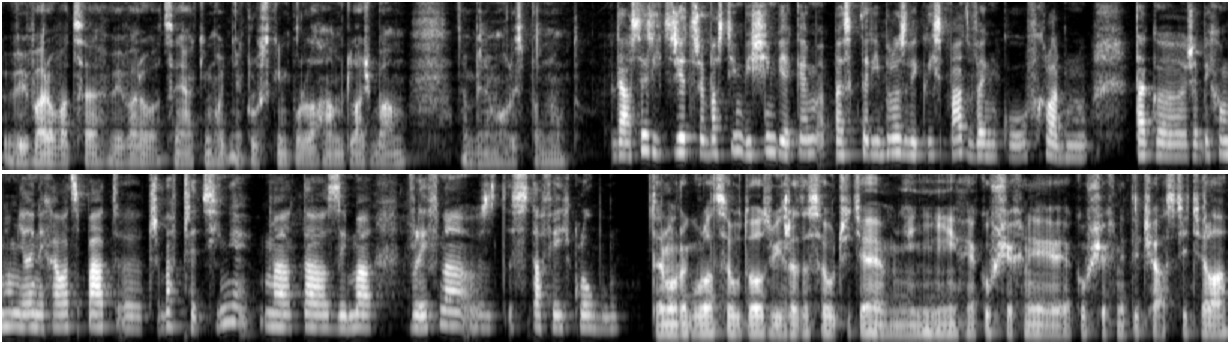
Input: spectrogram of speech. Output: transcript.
vyvarovat se, vyvarovat se nějakým hodně kluským podlahám, dlažbám, aby nemohli spadnout. Dá se říct, že třeba s tím vyšším věkem pes, který byl zvyklý spát venku, v chladnu, tak eh, že bychom ho měli nechávat spát eh, třeba v předsíně? Má ta zima vliv na stav jejich kloubů? Termoregulace u toho zvířete se určitě mění jako všechny, jako všechny ty části těla.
